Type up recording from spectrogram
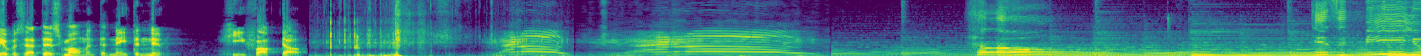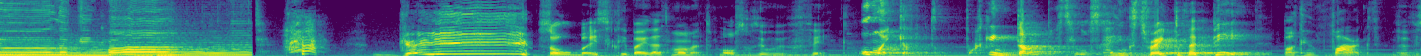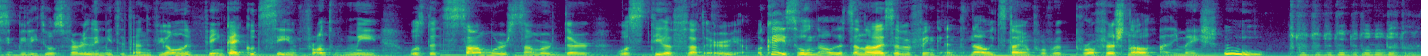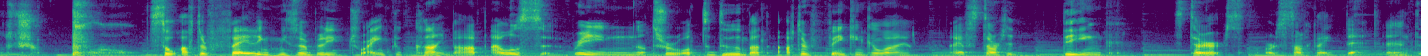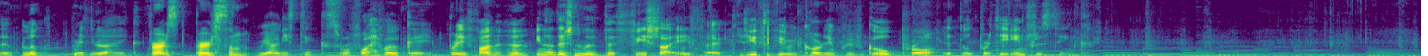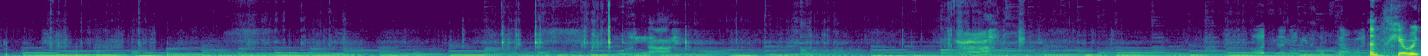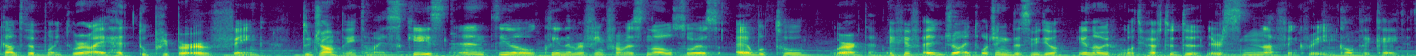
It was at this moment that Nathan knew. He fucked up. Hello, is it me you're looking for? Ha! Gay! So basically by that moment, most of you will think, Oh my god, what a fucking dumbass, he was heading straight to the pit! But in fact, the visibility was very limited and the only thing I could see in front of me was that somewhere, somewhere there was still a flat area. Okay, so now let's analyze everything and now it's time for the professional animation. Ooh. So after failing miserably trying to climb up, I was uh, really not sure what to do, but after thinking a while, I have started digging stairs or something like that and it looked pretty like first person realistic survival game. Pretty fun, huh? In addition with the fisheye effect, due to the recording with GoPro, it looked pretty interesting. And here we come to the point where I had to prepare everything to jump into my skis and you know clean everything from the snow so I was able to wear them. If you've enjoyed watching this video, you know what you have to do. There's nothing really complicated.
